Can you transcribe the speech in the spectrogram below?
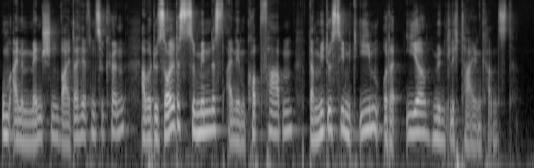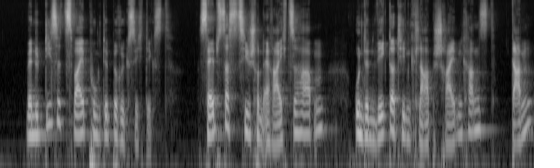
um einem Menschen weiterhelfen zu können, aber du solltest zumindest eine im Kopf haben, damit du sie mit ihm oder ihr mündlich teilen kannst. Wenn du diese zwei Punkte berücksichtigst, selbst das Ziel schon erreicht zu haben und den Weg dorthin klar beschreiben kannst, dann,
